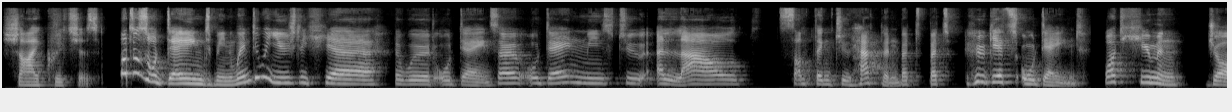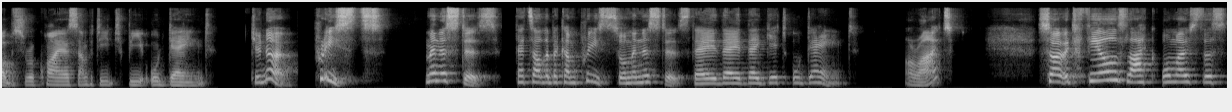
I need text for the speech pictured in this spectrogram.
shy creatures? What does ordained mean? When do we usually hear the word ordained? So ordained means to allow something to happen, but but who gets ordained? What human jobs require somebody to be ordained? Do you know? Priests, ministers. That's how they become priests or ministers. They they they get ordained. All right. So it feels like almost this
